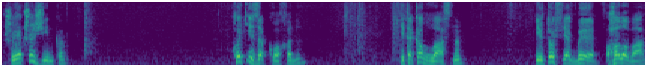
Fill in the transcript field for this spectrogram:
Що якщо жінка, хоч і закохана, і така власна, і хтось якби голова,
